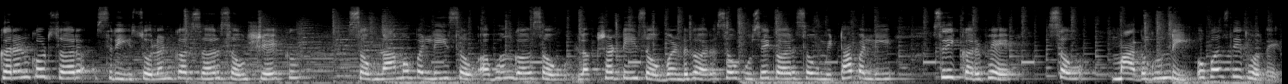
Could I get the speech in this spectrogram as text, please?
करणकोट सर श्री सोलनकर सर सौ शेख सौ नामपल्ली सौ अभंग सौ लक्षटी सौ बंडगर सौ कुसेकर सौ मिठापल्ली श्री करफे सौ माधगुंडी उपस्थित होते.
